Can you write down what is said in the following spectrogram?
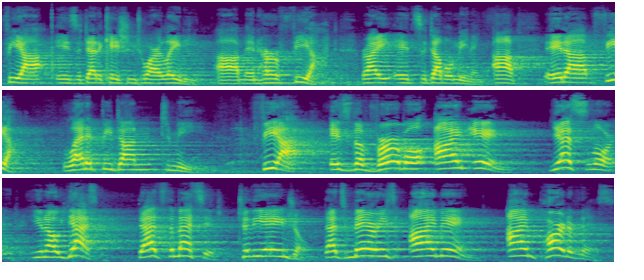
Fiat is a dedication to Our Lady um, and her fiat, right? It's a double meaning. Uh, it uh, fiat, let it be done to me. Fiat is the verbal I'm in. Yes, Lord. You know, yes, that's the message to the angel. That's Mary's I'm in. I'm part of this.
